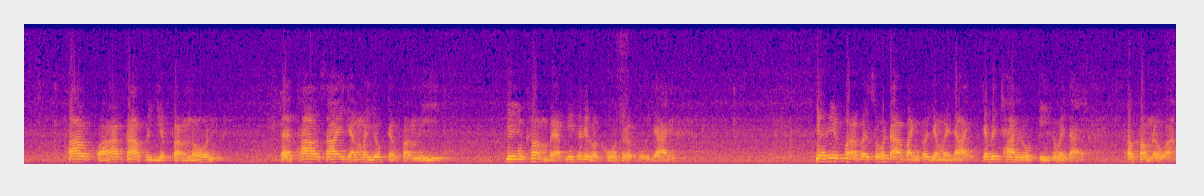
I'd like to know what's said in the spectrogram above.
ๆเท้าขวาก้าวไปเหยียบฝั่งโน้น แต่เท้าซ้ายยังไม่ยกจากฝั่งนี้ ยืนคล่อมแบบนี้เขาเรียกว่าโคตรปูยานจะเรียกว่าปโสดาบันก็ยังไม่ได้ จะเป็นฌานโลกีก็ไม่ได้ เพราะคล่อมระหว่าง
